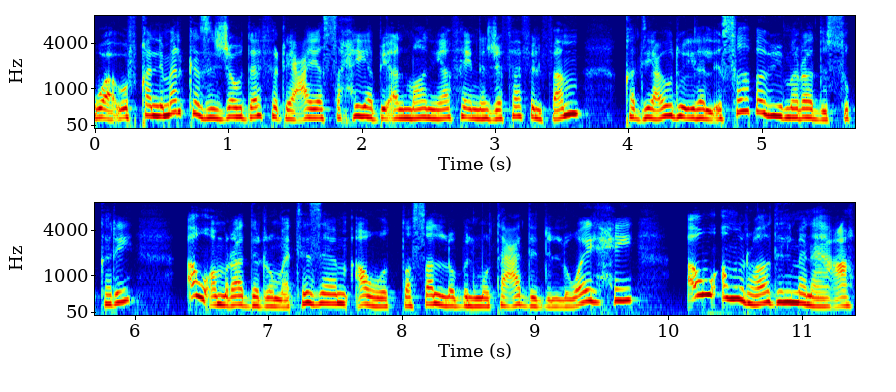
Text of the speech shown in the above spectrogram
ووفقا لمركز الجودة في الرعاية الصحية بألمانيا فإن جفاف الفم قد يعود إلى الإصابة بمرض السكري أو أمراض الروماتيزم أو التصلب المتعدد اللويحي أو أمراض المناعة.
